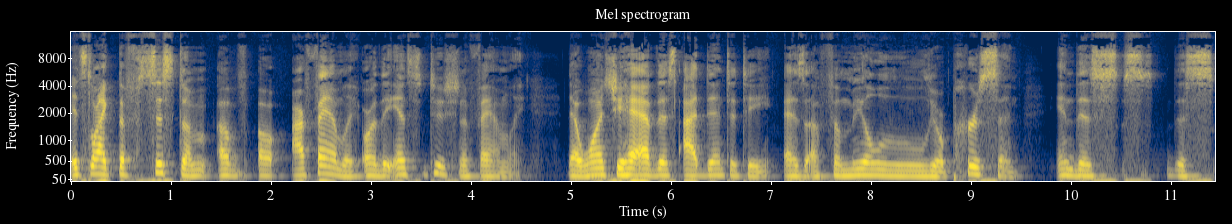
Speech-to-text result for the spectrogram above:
it's like the system of uh, our family or the institution of family that once you have this identity as a familiar person in this this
